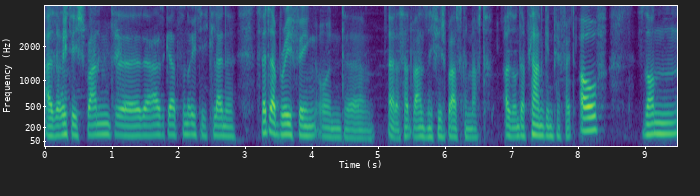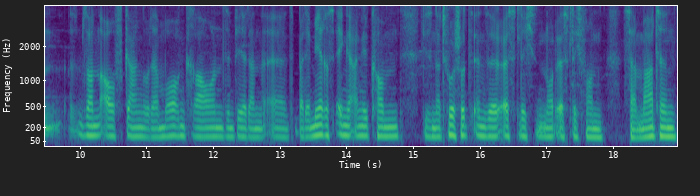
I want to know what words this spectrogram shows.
also richtig spannend. Äh, da gab es so ein richtig kleines Wetterbriefing und äh, ja, das hat wahnsinnig viel Spaß gemacht. Also unser Plan ging perfekt auf. Sonnen, Sonnenaufgang oder Morgengrauen sind wir dann äh, bei der Meeresenge angekommen, diese Naturschutzinsel östlich, nordöstlich von St. Martin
